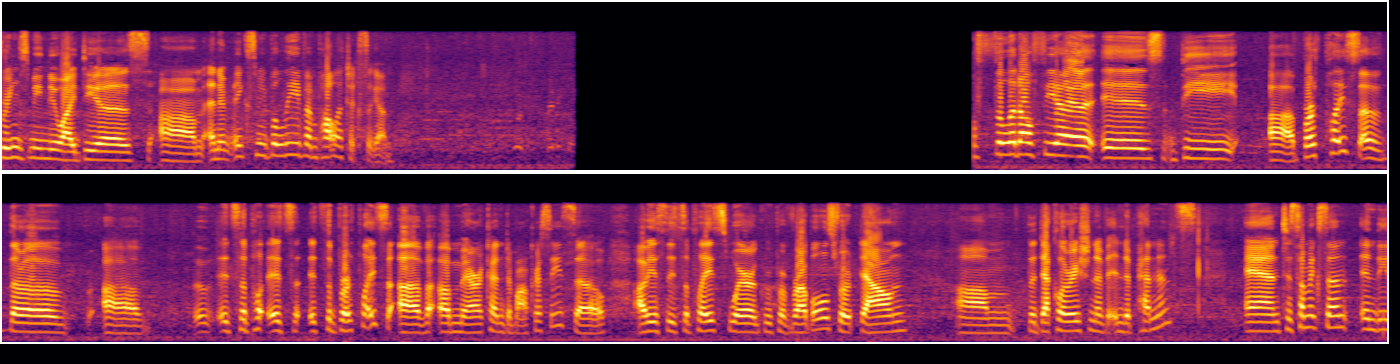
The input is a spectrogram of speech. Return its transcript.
brings me new ideas, um, and it makes me believe in politics again. Philadelphia is the uh, birthplace of the uh, it's the it's it's the birthplace of American democracy. So obviously, it's a place where a group of rebels wrote down um, the Declaration of Independence, and to some extent, in the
